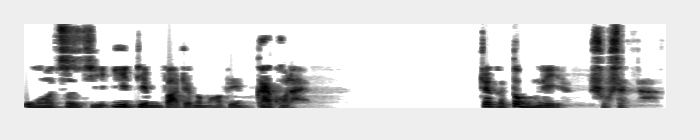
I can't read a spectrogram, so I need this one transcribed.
我自己一定把这个毛病改过来。这个动力殊胜啊！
